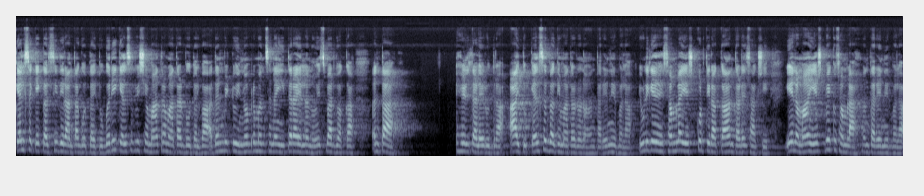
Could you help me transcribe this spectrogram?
ಕೆಲಸಕ್ಕೆ ಕರೆಸಿದ್ದೀರಾ ಅಂತ ಗೊತ್ತಾಯಿತು. ಬರೀ ಕೆಲಸದ ವಿಷಯ ಮಾತ್ರ ಮಾತಾಡ್ಬೋದಲ್ವಾ? ಅದನ್ನು ಬಿಟ್ಟು ಇನ್ನೊಬ್ಬರ ಮನಸ್ಸನ್ನು ಈ ಥರ ಎಲ್ಲ ನೋಯಿಸಬಾರ್ದು ಅಕ್ಕ ಅಂತ ಹೇಳ್ತಾಳೆ ರುದ್ರ. ಆಯಿತು, ಕೆಲಸದ ಬಗ್ಗೆ ಮಾತಾಡೋಣ ಅಂತಾರೆ ನಿರ್ಮಲಾ. ಇವಳಿಗೆ ಸಂಬಳ ಎಷ್ಟು ಕೊಡ್ತೀರಕ್ಕ ಅಂತಾಳೆ ಸಾಕ್ಷಿ. ಏನಮ್ಮ, ಎಷ್ಟು ಬೇಕು ಸಂಬಳ? ಅಂತಾರೆ ನಿರ್ಮಲಾ.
